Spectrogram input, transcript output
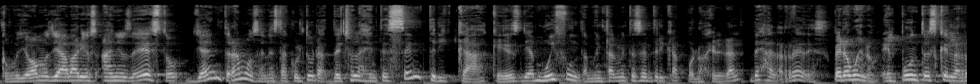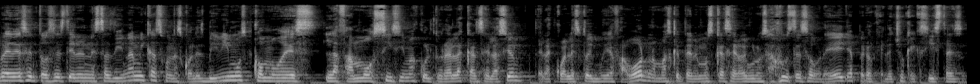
Como llevamos ya varios años de esto, ya entramos en esta cultura. De hecho, la gente céntrica, que es ya muy fundamentalmente céntrica, por lo general deja las redes. Pero bueno, el punto es que las redes entonces tienen estas dinámicas con las cuales vivimos, como es la famosísima cultura de la cancelación, de la cual estoy muy a favor, no más que tenemos que hacer algunos ajustes sobre ella, pero que el hecho que exista es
